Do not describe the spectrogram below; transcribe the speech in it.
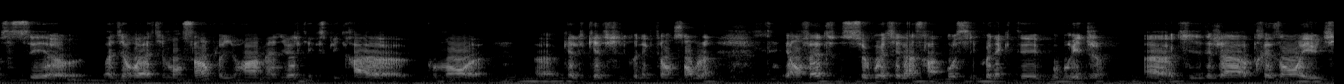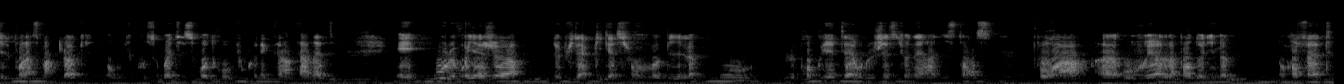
C'est, euh, on va dire, relativement simple. Il y aura un manuel qui expliquera euh, comment, quel, quel fil connecter ensemble. Et en fait, ce boîtier-là sera aussi connecté au bridge, qui est déjà présent et utile pour la smart lock. Donc du coup, ce boîtier se retrouve connecté à Internet et où le voyageur, depuis l'application mobile ou le propriétaire ou le gestionnaire à distance, pourra euh, ouvrir la porte de l'immeuble. Donc en fait,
